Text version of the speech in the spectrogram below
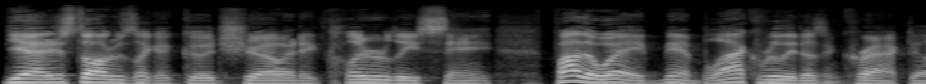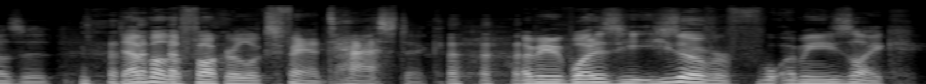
yeah, I just thought it was like a good show, and it clearly sang. By the way, man, Black really doesn't crack, does it? That motherfucker looks fantastic. I mean, what is he? He's over. I mean, he's like,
